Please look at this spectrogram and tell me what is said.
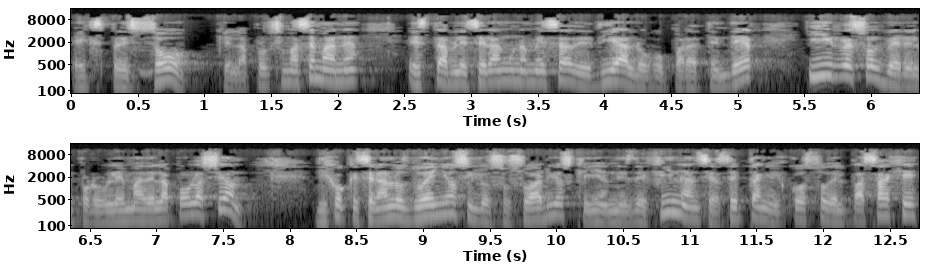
expresó que la próxima semana establecerán una mesa de diálogo para atender y resolver el problema de la población. Dijo que serán los dueños y los usuarios quienes definan si aceptan el costo del pasaje,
